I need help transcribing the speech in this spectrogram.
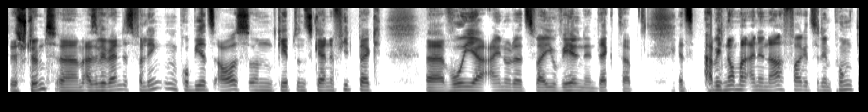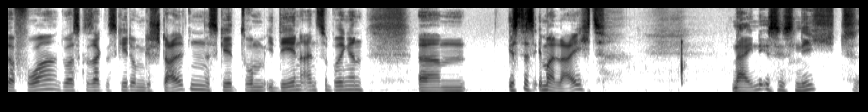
Das stimmt. Ähm, also wir werden das verlinken, probiert es aus und gebt uns gerne Feedback, äh, wo ihr ein oder zwei Juwelen entdeckt habt. Jetzt habe ich noch mal eine Nachfrage zu dem Punkt davor. Du hast gesagt, es geht um Gestalten, es geht darum, Ideen einzubringen. Ähm, ist es immer leicht? Nein, ist es nicht.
